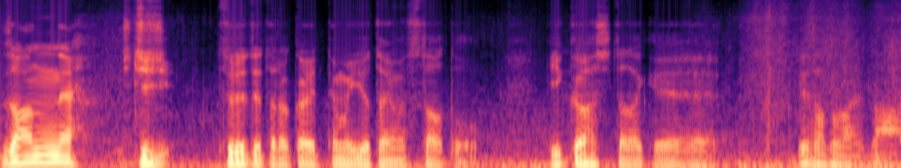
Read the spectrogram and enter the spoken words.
残念。7時。連れてたら帰ってもいいよタイムスタート。一回走っただけ。餌取られた。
